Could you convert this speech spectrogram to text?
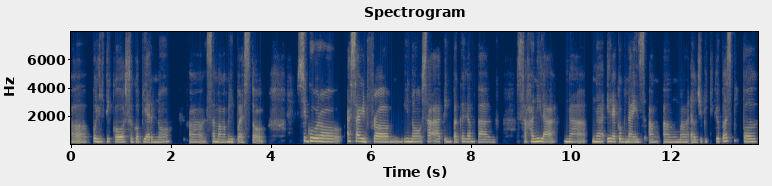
uh, politiko sa gobyerno, uh, sa mga may pwesto, siguro aside from you know sa ating pagkalampag sa kanila na na i-recognize ang ang mga LGBTQ plus people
